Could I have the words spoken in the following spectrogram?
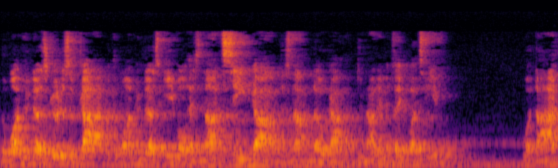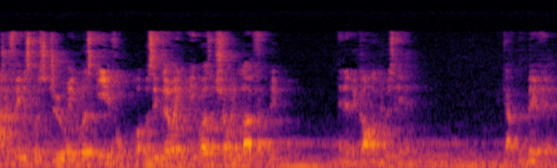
The one who does good is of God, but the one who does evil has not seen God, does not know God. Do not imitate what's evil. What Diotrephes was doing was evil. What was he doing? He wasn't showing love for people. And it had gone to his head. He got the big head.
